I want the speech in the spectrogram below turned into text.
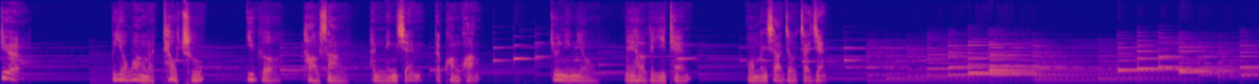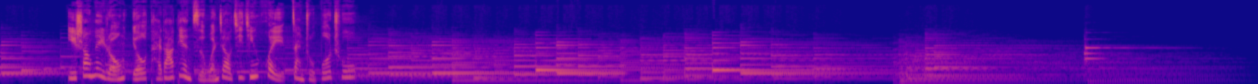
第二，不要忘了跳出一个好像很明显的框框。祝您有美好的一天，我们下周再见。以上内容由台达电子文教基金会赞助播出。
